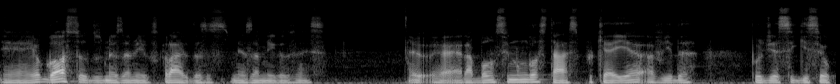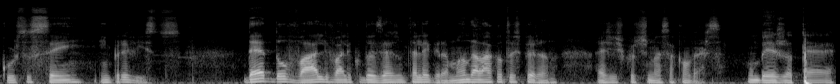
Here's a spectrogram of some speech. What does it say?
é, eu gosto dos meus amigos, claro, das minhas amigas, mas eu, era bom se não gostasse, porque aí a, a, vida podia seguir seu curso sem imprevistos. Dedo Vale, vale com dois S no Telegram. Manda lá que eu tô esperando. Aí a gente continua essa conversa. Um beijo, até.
